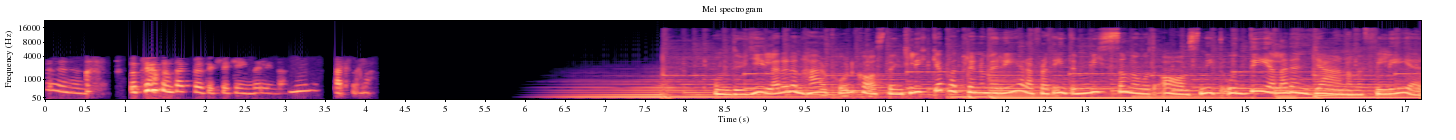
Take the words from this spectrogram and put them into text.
Så tusen tack för att du klickade in dig Linda. Mm. Tack snälla. Om du gillade den här podcasten, klicka på att prenumerera för att inte missa något avsnitt och dela den gärna med fler.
